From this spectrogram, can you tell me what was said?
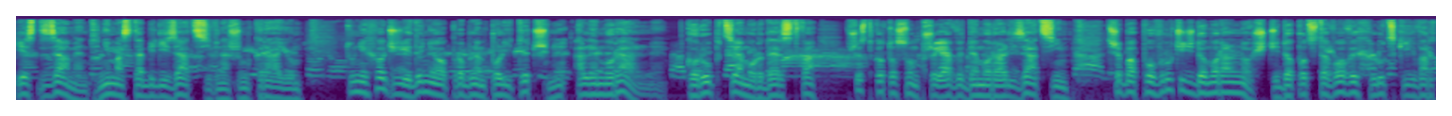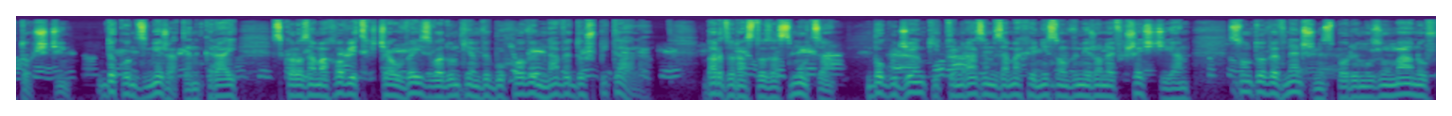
Jest zamęt, nie ma stabilizacji w naszym kraju. Tu nie chodzi jedynie o problem polityczny, ale moralny. Korupcja, morderstwa, wszystko to są przejawy demoralizacji. Trzeba powrócić do moralności, do podstawowych ludzkich wartości dokąd zmierza ten kraj, skoro zamachowiec chciał wejść z ładunkiem wybuchowym nawet do szpitala. Bardzo nas to zasmuca. Bogu dzięki, tym razem zamachy nie są wymierzone w chrześcijan. Są to wewnętrzne spory muzułmanów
